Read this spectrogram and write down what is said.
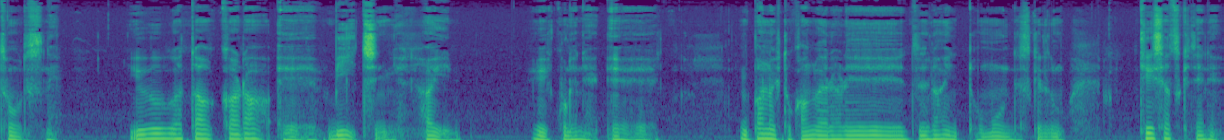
そうですね。夕方から、えー、ビーチに入り、えー、これね、えー、一般の人考えられづらいと思うんですけれども T シャツ着てね、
